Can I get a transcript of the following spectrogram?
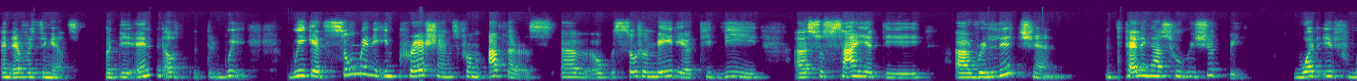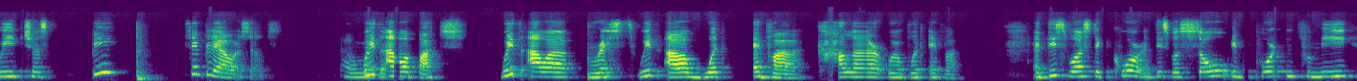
and everything else. But the end of we we get so many impressions from others uh, social media tv uh, society uh, religion telling us who we should be. What if we just be simply ourselves? Oh with God. our butts with our breasts with our whatever color or whatever. And this was the core and this was so important for me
